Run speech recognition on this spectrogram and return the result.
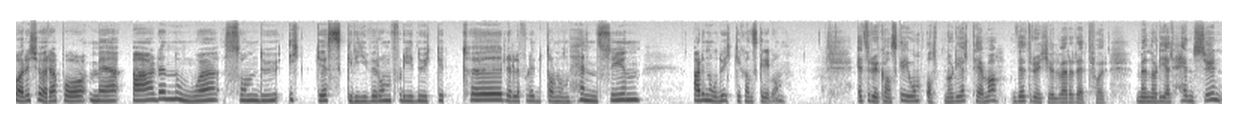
bare kjører jeg på med Er det noe som du ikke skriver om fordi du ikke tør, eller fordi du tar noen hensyn? Er det noe du ikke kan skrive om? Jeg tror jeg kan skrive om alt når det gjelder tema. Det tror jeg ikke jeg vil være redd for. Men når det gjelder hensyn,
